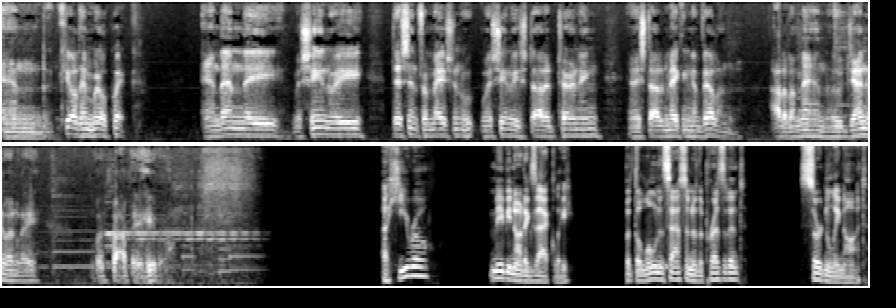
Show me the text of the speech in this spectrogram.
and killed him real quick. And then the machinery, disinformation machinery started turning, and they started making a villain out of a man who genuinely was probably a hero. A hero? Maybe not exactly. But the lone assassin of the president? Certainly not.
